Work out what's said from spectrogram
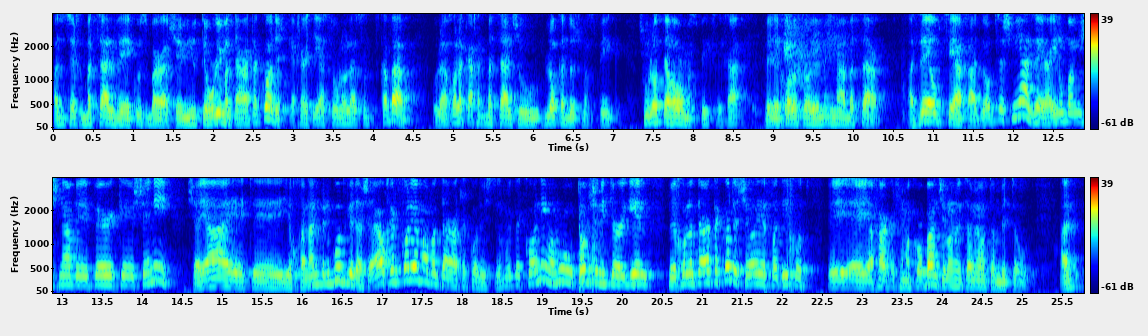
אז הוא צריך בצל וכוסברה שהם יהיו טהורים על טהרת הקודש, כי אחרת יהיה אסור לו לעשות קבב. הוא לא יכול לקחת בצל שהוא לא קדוש מספיק, שהוא לא טהור מספיק, סליחה, ולאכול אותו עם, עם הבשר. אז זה אופציה אחת, ואופציה שנייה זה ראינו במשנה בפרק אה, שני שהיה את אה, יוחנן בן גודגדה שהיה אוכל כל ימיו על טהרת הקודש זאת אומרת הכהנים אמרו טוב שנתרגל לאכול על טהרת הקודש שלא יהיה פדיחות אה, אחר כך עם הקורבן שלא נטמא אותם בטעות אז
